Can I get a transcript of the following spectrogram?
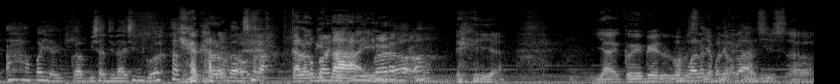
ah apa ya gak bisa jelasin gua Ya kalau Nggak usah. kalau kita ini ibarat kamu. Iya Ya gue gue lurus ya bener lagi. Francis Eh,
